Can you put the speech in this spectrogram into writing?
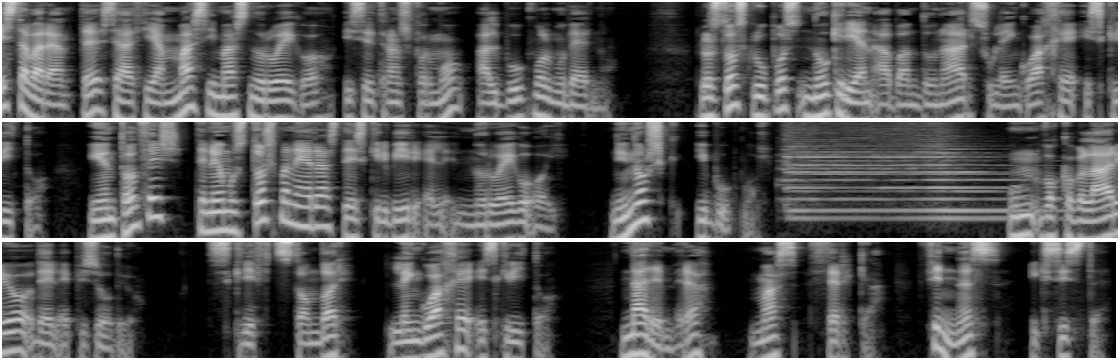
Esta variante se hacía más y más noruego y se transformó al bokmål moderno. Los dos grupos no querían abandonar su lenguaje escrito, y entonces tenemos dos maneras de escribir el noruego hoy, nynorsk y bokmål. Un vocabulario del episodio. Skriftstandard. Lenguaje escrito. Nærmere. Más cerca. Finnes. Existe.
